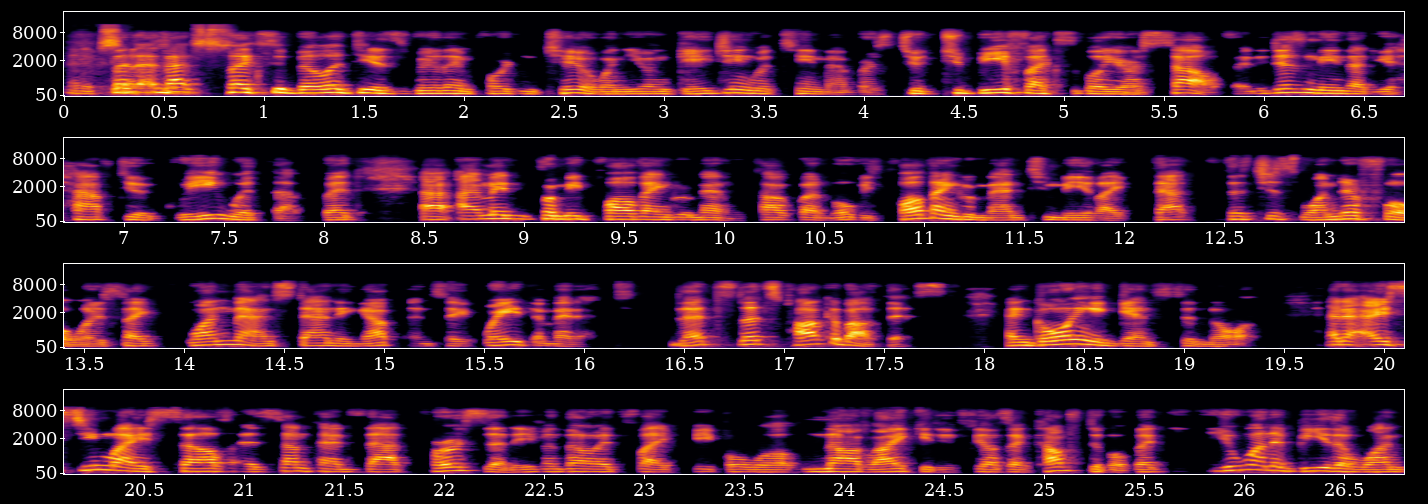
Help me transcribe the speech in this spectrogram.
but that flexibility is really important too when you're engaging with team members to to be flexible yourself. And it doesn't mean that you have to agree with them but uh, i mean for me 12 angry men we talk about movies. 12 angry men to me like that that's just wonderful where it's like one man standing up and say wait a minute. Let's let's talk about this and going against the norm and I see myself as sometimes that person, even though it's like people will not like it, it feels uncomfortable. But you want to be the one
